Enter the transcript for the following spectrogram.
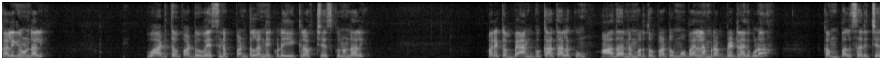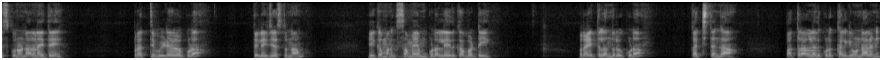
కలిగి ఉండాలి. వాటితో పాటు వేసిన పంటలన్నీ కూడా ఈ క్రాఫ్ట్ చేసుకుని ఉండాలి. వారి యొక్క బ్యాంకు ఖాతాలకు ఆధార్ నెంబర్తో పాటు మొబైల్ నెంబర్ అప్డేట్ అనేది కూడా కంపల్సరీ చేసుకుని ఉండాలని అయితే ప్రతి వీడియోలో కూడా తెలియజేస్తున్నాము. ఇక మనకు సమయం కూడా లేదు కాబట్టి రైతులందరూ కూడా ఖచ్చితంగా పత్రాలనేది కూడా కలిగి ఉండాలని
